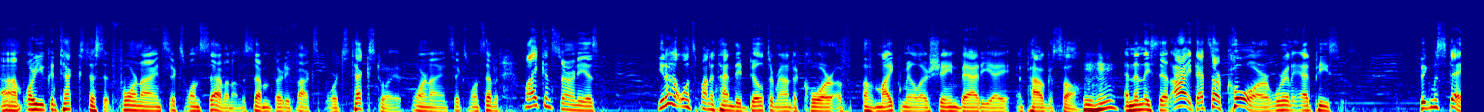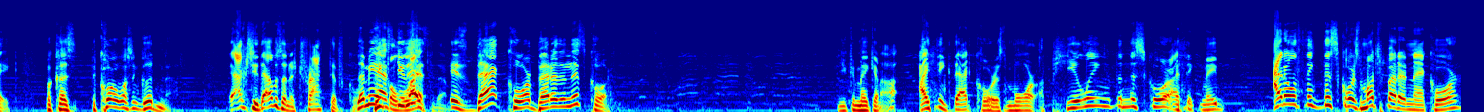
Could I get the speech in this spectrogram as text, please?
Um, or you can text us at 49617 on the 730 Fox Sports text toy at 49617. My concern is, you know how once upon a time they built around a core of, of Mike Miller, Shane Battier, and Pau Gasol? Mhm. And then they said, all right, that's our core. We're going to add pieces. Big mistake because the core wasn't good enough. Actually, that was an attractive core. Let me People ask you this. them. Is that core better than this core? You can make an. I think that core is more appealing than this core. I think maybe I don't think this core is much better than that core.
